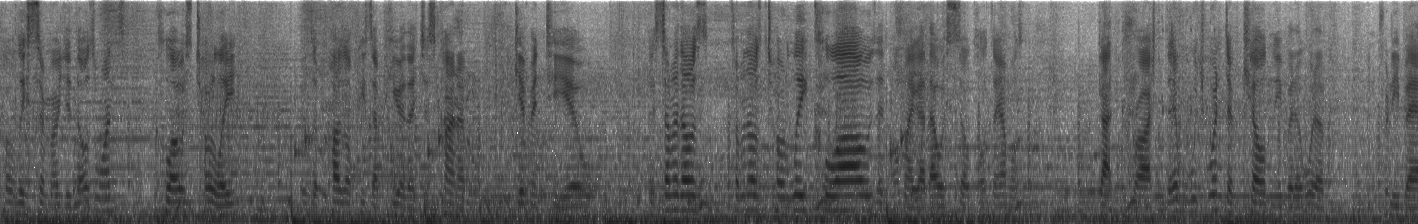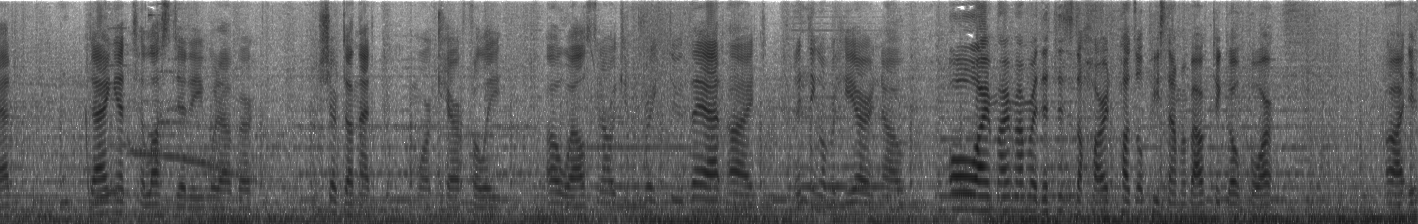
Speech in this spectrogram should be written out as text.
totally submerges. Those ones close totally. There's a puzzle piece up here that just kind of given to you. There's some of those, some of those totally closed, and oh my god, that was so close. I almost got crushed. They, which wouldn't have killed me, but it would have been pretty bad. Dang it, to Lust whatever. Should have done that more carefully. Oh well, so now we can break through that. Alright, anything over here? No. Oh, I, I remember that this is the hard puzzle piece that I'm about to go for. Uh, is,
